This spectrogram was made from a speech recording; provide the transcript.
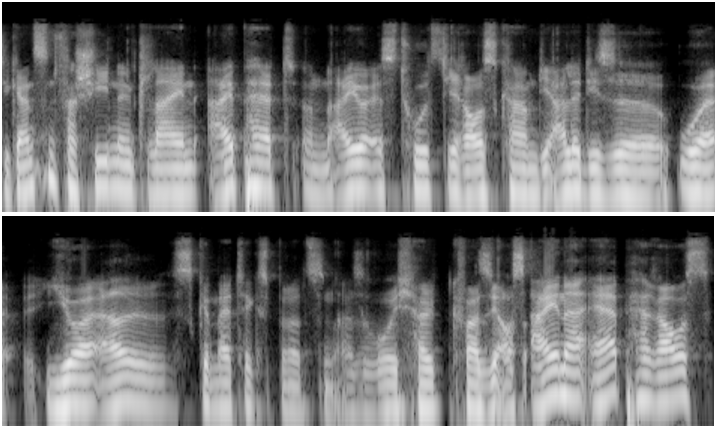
die ganzen verschiedenen kleinen iPad und iOS-Tools, die rauskamen, die alle diese URL-Schematics benutzen. Also wo ich halt quasi aus einer App heraus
